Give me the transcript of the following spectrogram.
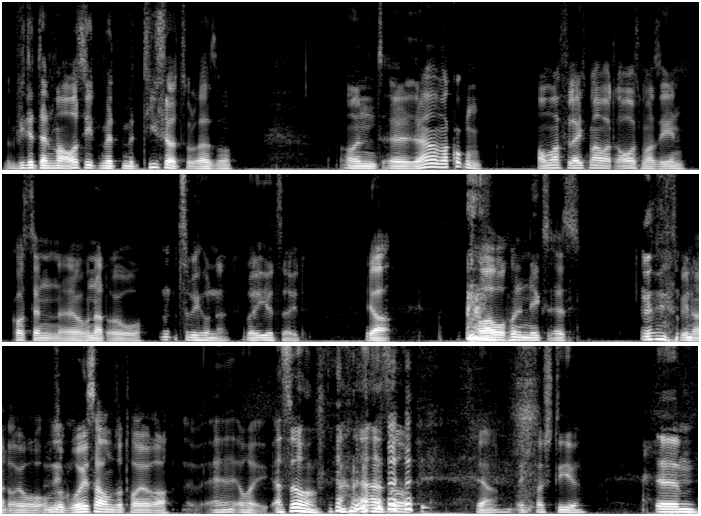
wie das denn mal aussieht mit, mit T-Shirts oder so. Und äh, ja, mal gucken. Hauen wir vielleicht mal was raus, mal sehen. Kostet dann äh, 100 Euro. 200, weil ihr seid. Ja. Aber auch in XS. 200 Euro. Umso größer, umso teurer. Äh, oh, ach so. ach so. Ja, ich verstehe. Ähm,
